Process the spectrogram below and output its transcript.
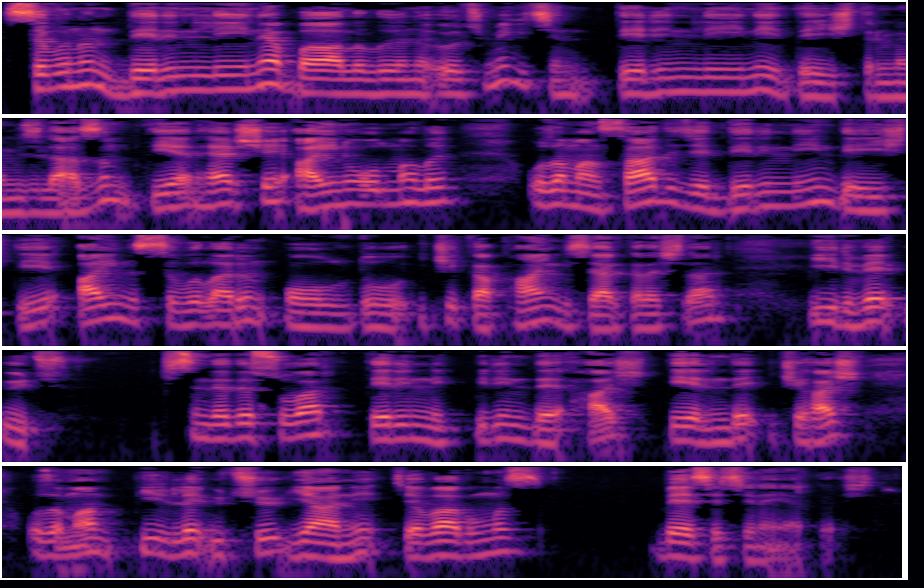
Sıvının derinliğine bağlılığını ölçmek için derinliğini değiştirmemiz lazım. Diğer her şey aynı olmalı. O zaman sadece derinliğin değiştiği aynı sıvıların olduğu iki kap hangisi arkadaşlar? 1 ve 3. İkisinde de su var. Derinlik birinde H, diğerinde 2H. O zaman 1 ile 3'ü yani cevabımız B seçeneği arkadaşlar.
